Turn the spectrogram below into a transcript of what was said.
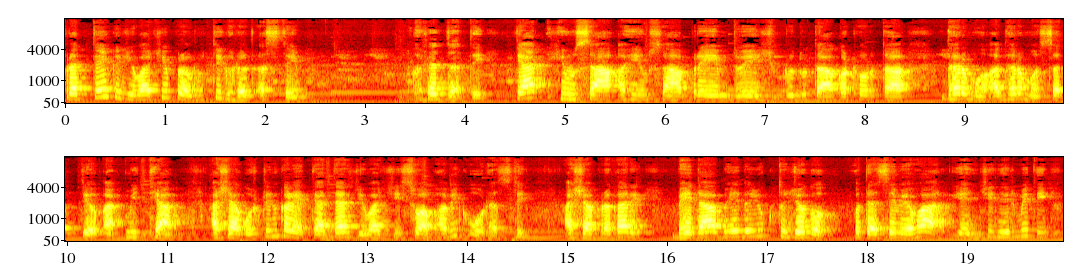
प्रत्येक जीवाची प्रवृत्ती घडत असते. घडत जाते. त्यात हिंसा अहिंसा प्रेम द्वेष मृदुता कठोरता धर्म अधर्म सत्य मिथ्या अशा गोष्टींकडे त्या त्या जीवाची स्वाभाविक ओढ असते. अशा प्रकारे भेदाभेदयुक्त जग व त्याचे व्यवहार यांची निर्मिती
